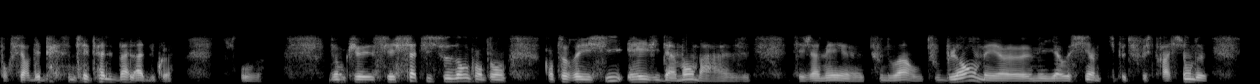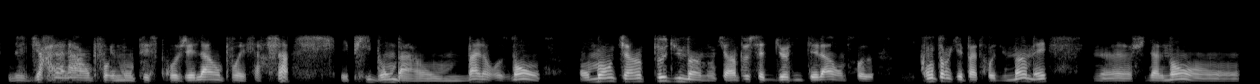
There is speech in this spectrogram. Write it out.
pour faire des, des belles balades quoi, je trouve. Donc euh, c'est satisfaisant quand on quand on réussit. Et évidemment bah c'est jamais euh, tout noir ou tout blanc mais euh, mais il y a aussi un petit peu de frustration de de se dire ah là là on pourrait monter ce projet là on pourrait faire ça. Et puis bon bah on, malheureusement on, manque un peu d'humain donc il y a un peu cette dualité là entre on est content qu'il n'y ait pas trop d'humain mais finalement on,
